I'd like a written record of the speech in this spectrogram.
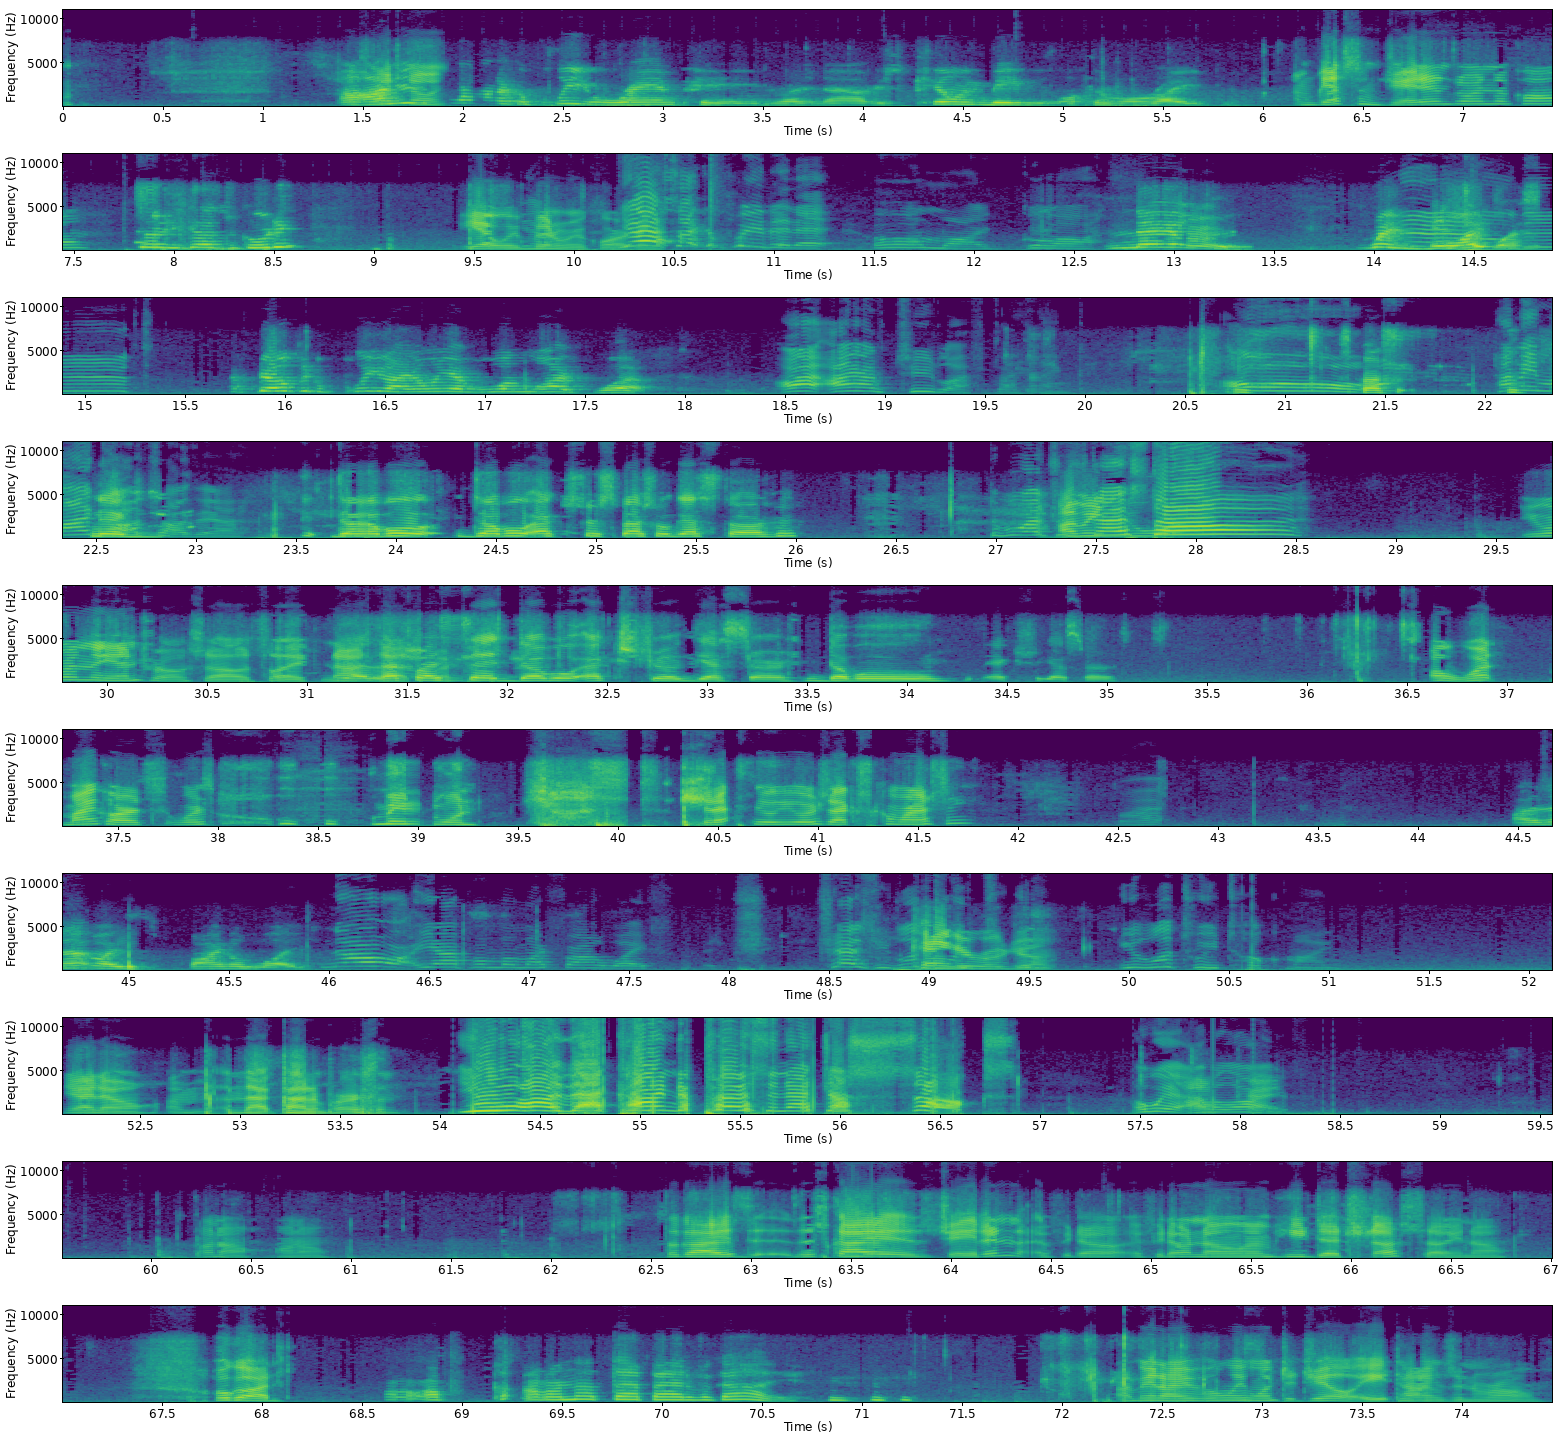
I- I'm There's no just on a complete rampage right now, just killing babies left and right. I'm guessing Jaden joined the call? So you guys recording? Yeah, we've Yeah. been recording. Yes, I completed it. Oh my god. Nailed it. Wait, Nailed what? it. I failed to complete. I only have one life left. I I have two left, I think. Oh. Special, How many Nick. Minecrafts are there? double, double extra special guest star. Double I mean, extra you- star. You were in the intro, so it's like not yeah, that's that why I said double extra guest star. Double extra guest star. Oh, what? My cards. Where's? Oh, I made one. Yes. Did I steal yours, X Commercy? What? I'm at my final life. No, yeah, but my, my final life. Ch- Chaz, you literally Kangaroo took- jump. You, you literally took mine. Yeah, I know. I'm, I'm that kind of person. You are that kind of person that just sucks. Oh wait, I'm Okay. alive. Oh no, oh no. So guys, this guy is Jaden. If you don't, if you don't know him, he ditched us, so you know. Oh God. Oh, I'm, I'm not that bad of a guy. I mean, I've only went to jail eight times in a row.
